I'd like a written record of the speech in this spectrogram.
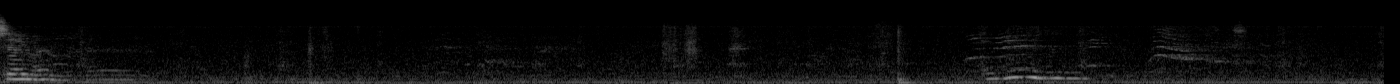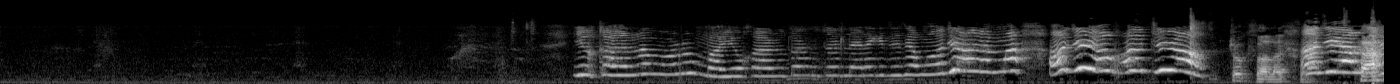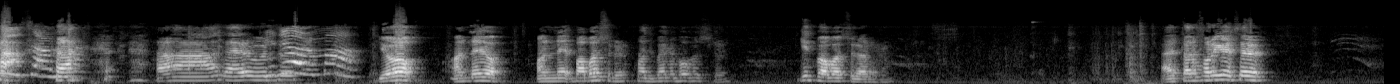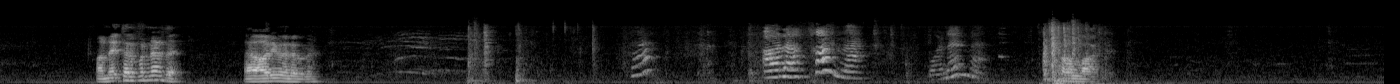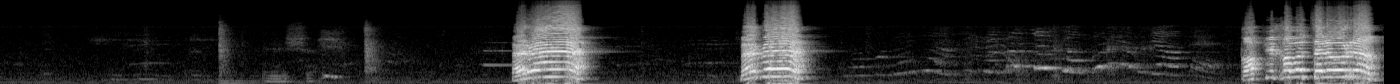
Sevmem. Yukarı vurma. Yukarıdan üzerlere gideceğim. Acı ama acı yok acı yok. Çok salaksın. Acı yok değil sana. ha, sen vurdun. Gidiyorum ha. Yok. Anne yok. Anne baba sürür. Hadi ben de baba sürür. Git baba sürer onu. El telefonu getir. Anne telefonu nerede? Ha, arayayım hele bunu. Arasana. O ne mi? Salak. Merve! Merve! Kapıyı kapat seni vururum.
